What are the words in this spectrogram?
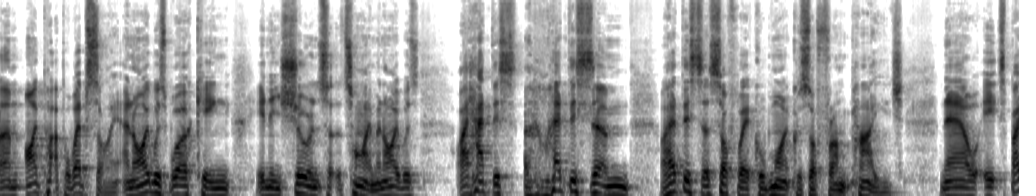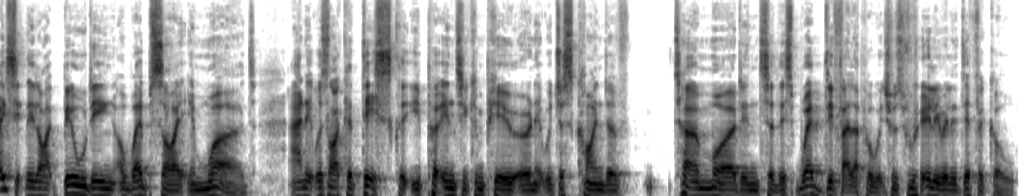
um, I put up a website and I was working in insurance at the time and I was I had this I had this um, I had this uh, software called Microsoft FrontPage. Now it's basically like building a website in Word, and it was like a disk that you put into your computer, and it would just kind of turn Word into this web developer, which was really really difficult.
